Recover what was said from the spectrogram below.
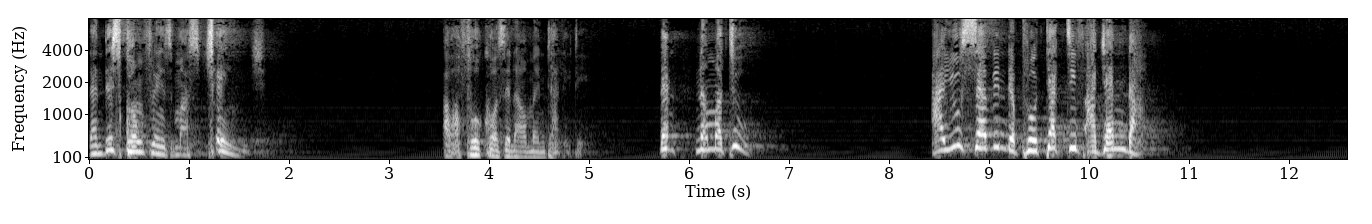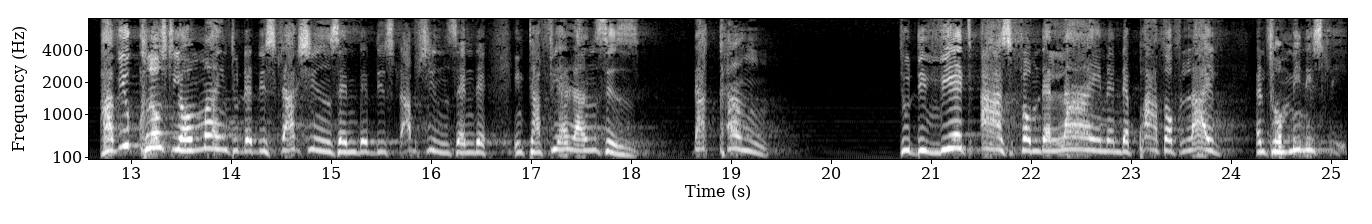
then this conference must change our focus and our mentality. Then, number two, are you serving the protective agenda? Have you closed your mind to the distractions and the disruptions and the interferences that come to deviate us from the line and the path of life and from ministry?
